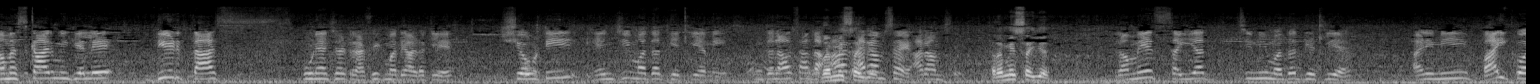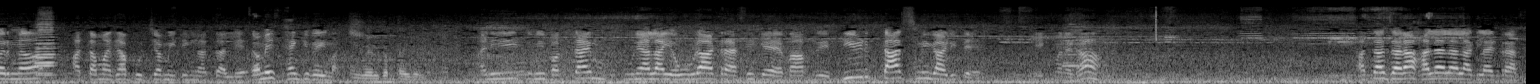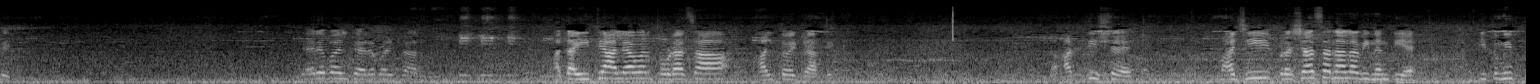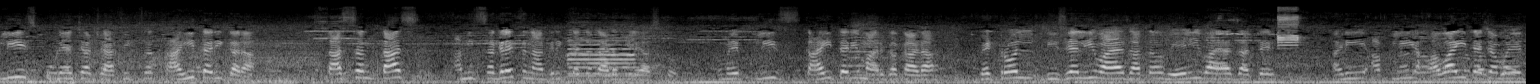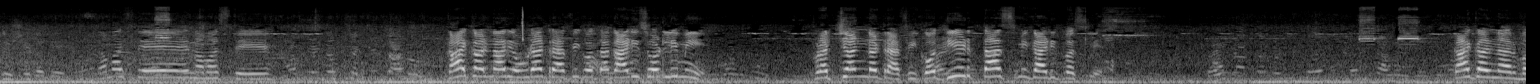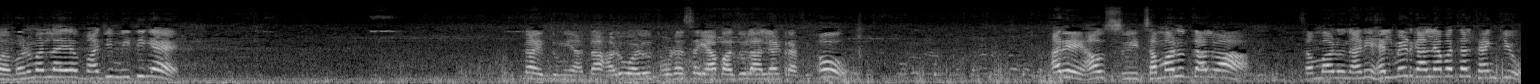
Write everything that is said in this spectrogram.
नमस्कार मी गेले दीड तास पुण्याच्या ट्रॅफिकमध्ये अडकले. शेवटी यांची मदत घेतली आहे मी. तुमचं नाव सांगा. रमेश सय्यद. आरामसे आहे आरामसे रमेश सय्यद. रमेश सय्यदची मी मदत घेतली आहे. आणि मी बाईकवरनं आता माझ्या पुढच्या मिटिंगला चालली आहे. Ramesh thank you very much welcome ताई आणि तुम्ही बघताय पुण्याला एवढा ट्रॅफिक आहे. बापरे दीड तास मी गाडीत आहे. एक मिनिट हा. आता जरा हालायला लागलाय ट्रॅफिक टेरेबल टेरेबल ट्रॅफिक आता इथे आल्यावर थोडासा हलतोय ट्रॅफिक अतिशय माझी प्रशासनाला विनंती आहे की तुम्ही प्लीज पुण्याच्या ट्रॅफिकचं काहीतरी करा. तासन तास आम्ही सगळेच नागरिक त्याच्यात अडकले असतो. त्यामुळे प्लीज काहीतरी मार्ग काढा. पेट्रोल डिझेलही वाया जातं वेळही वाया जाते. आणि आपली हवाही त्याच्यामुळे दूषित होते. नमस्ते नमस्ते. काय करणार? एवढा ट्रॅफिक होता गाडी सोडली मी. प्रचंड ट्रॅफिक हो दीड तास मी गाडीत बसले. काय करणार मग म्हणून म्हणलं माझी मीटिंग आहे. काय तुम्ही? आता हळूहळू थोडस या बाजूला आल्या ट्रॅफिक हो अरे हाऊ स्वीट सांभाळून चालवा. सांभाळून आणि हेल्मेट घालल्याबद्दल थँक्यू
